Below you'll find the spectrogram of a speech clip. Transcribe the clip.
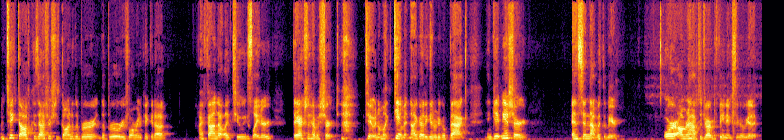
I'm ticked off because after she's gone to the brewer, the brewery for me to pick it up, I found out like two weeks later they actually have a shirt too, and I'm like, damn it! Now I got to get her to go back and get me a shirt and send that with the beer, or I'm gonna have to drive to Phoenix to go get it.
